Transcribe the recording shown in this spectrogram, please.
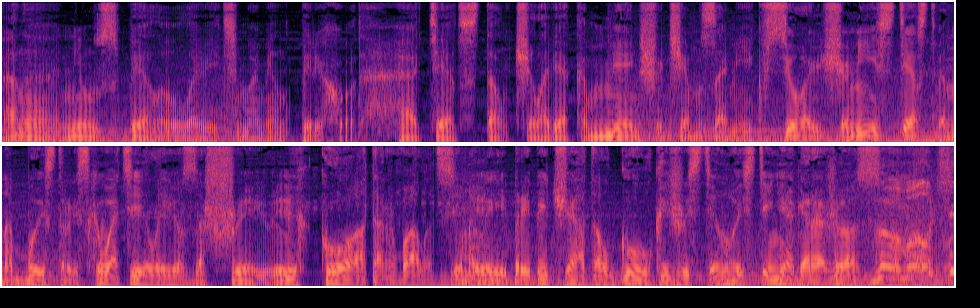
Она не успела уловить момент перехода. Отец стал человеком меньше, чем за миг. Все еще неестественно быстро и схватил ее за шею, легко оторвал от земли, припечатал гулкой жестяной стене гаража. «Замолчи!»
